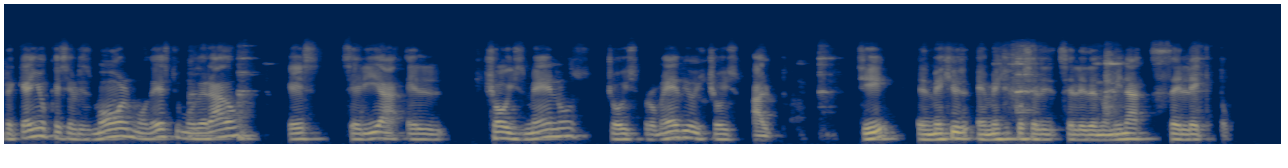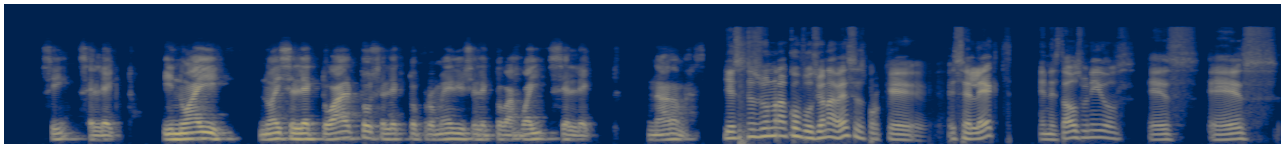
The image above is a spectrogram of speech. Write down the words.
pequeño, que es el small, modesto y moderado, es, sería el choice menos, choice promedio y choice alto. ¿Sí? En México, en México se, le, se le denomina selecto. ¿Sí? Selecto. Y no hay, no hay selecto alto, selecto promedio y selecto bajo, hay selecto. Nada más. Y eso es una confusión a veces, porque Select en Estados Unidos es, es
